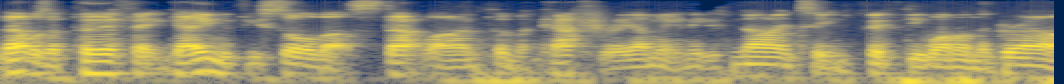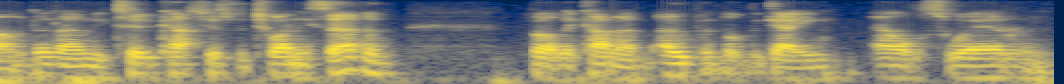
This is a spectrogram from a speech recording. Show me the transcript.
That was a perfect game if you saw that stat line for McCaffrey. I mean, he was 19, 51 on the ground and only two catches for 27. But they kind of opened up the game elsewhere. And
